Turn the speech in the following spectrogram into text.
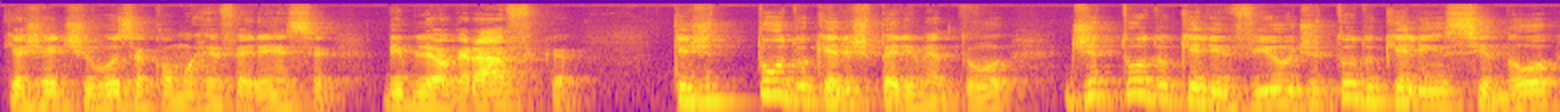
que a gente usa como referência bibliográfica, que de tudo que ele experimentou, de tudo que ele viu, de tudo que ele ensinou,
